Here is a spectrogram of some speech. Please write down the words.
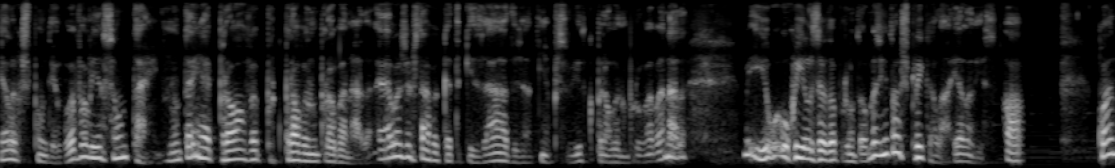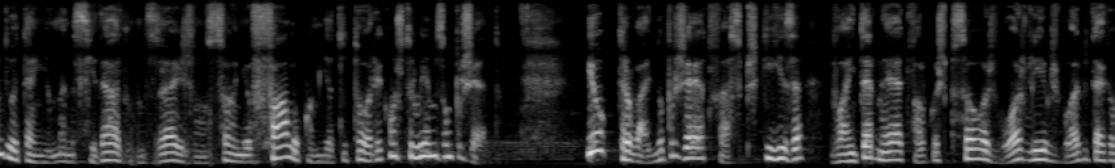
Ela respondeu, avaliação tem, não tem é prova, porque prova não prova nada. Ela já estava catequizada, já tinha percebido que prova não provava nada, e o, realizador perguntou, mas então explica lá. E ela disse, oh, quando eu tenho uma necessidade, um desejo, um sonho, eu falo com a minha tutora e construímos um projeto. Eu trabalho no projeto, faço pesquisa, vou à internet, falo com as pessoas, vou aos livros, vou à biblioteca.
